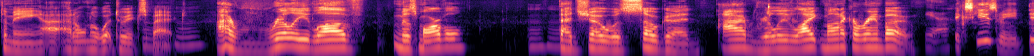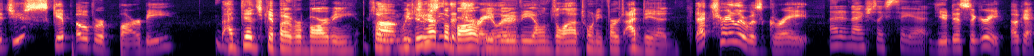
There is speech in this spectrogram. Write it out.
to me. I, I don't know what to expect. Mm-hmm. I really love Miss Marvel. Mhm. That show was so good. I really like Monica Rambeau. yeah. excuse me, did you skip over Barbie? I did skip over Barbie. So Um, we do have the the Barbie trailer? movie on July 21st. I did. That trailer was great. I didn't actually see it. You disagree? Okay.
